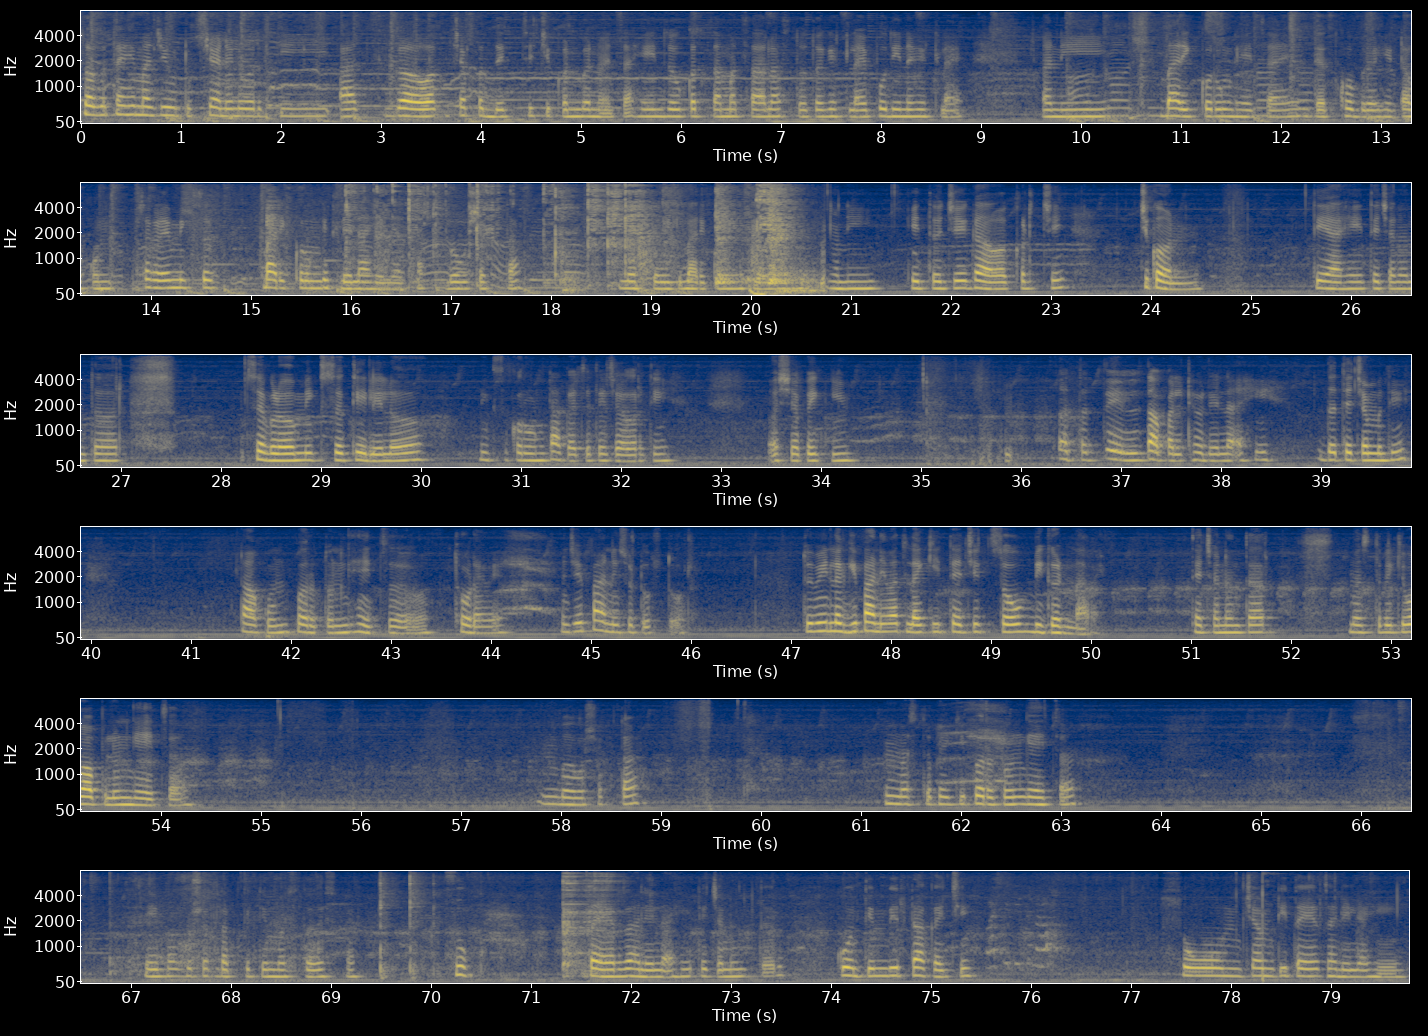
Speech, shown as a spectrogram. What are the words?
स्वागत आहे माझ्या यूट्यूब चॅनलवरती आज गावाच्या पद्धतीचे चिकन बनवायचं आहे. जो कच्चा मसाला असतो तो घेतला आहे पुदिना घेतला आहे आणि बारीक करून घ्यायचा आहे. त्यात खोबरं हे टाकून सगळे मिक्स बारीक करून घेतलेलं आहे मी आता. बघू शकता. मस्तपैकी बारीक करून घेतलेलं आहे. आणि इथं जे गावाकडचे चिकन ते आहे. त्याच्यानंतर सगळं मिक्स केलेलं मिक्स करून टाकायचं त्याच्यावरती अशापैकी. आता तेल तापायला ठेवलेलं आहे. आता त्याच्यामध्ये टाकून परतून घ्यायचं थोडा वेळ. म्हणजे पाणी सुटोस्तोवर. तुम्ही लगी पाणी वाचला की त्याची चव बिघडणार आहे. त्याच्यानंतर मस्तपैकी वापरून घ्यायचं. बघू शकता. मस्तपैकी परतून घ्यायचा. हे बघू शकतात किती मस्त दिसतं सूप तयार झालेलं आहे त्याच्यानंतर कोथिंबीर टाकायची. सोमची आमटी तयार झालेली आहे.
